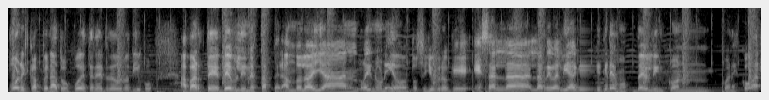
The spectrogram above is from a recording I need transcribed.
por el campeonato, puede tener de otro tipo. Aparte, Devlin está esperándolo allá en Reino Unido, entonces yo creo que esa es la, la rivalidad que, que queremos, Devlin con, con Escobar.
